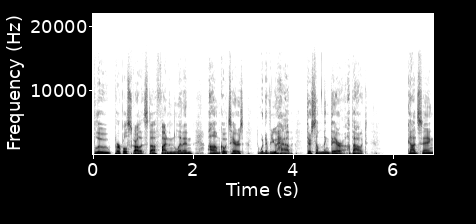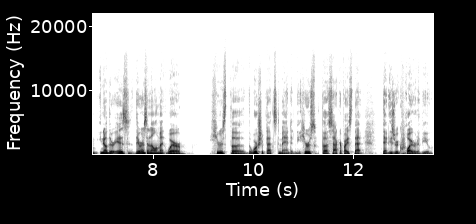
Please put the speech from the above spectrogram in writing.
blue, purple, scarlet stuff, fine linen, um, goat's hairs, whatever you have. There's something there about God saying, you know, there is there is an element where here's the the worship that's demanded me. Here's the sacrifice that that is required of you.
